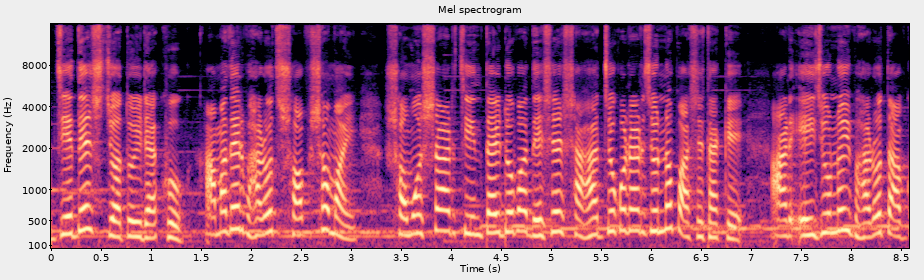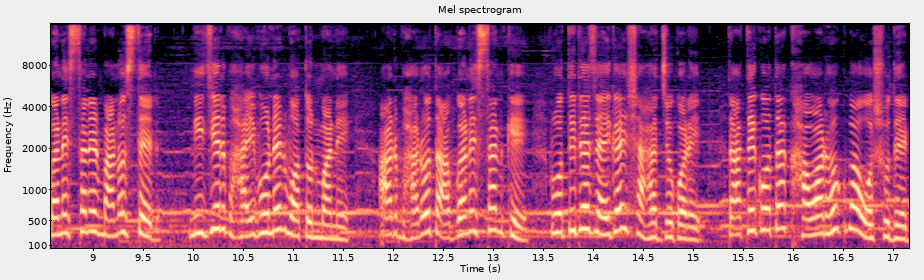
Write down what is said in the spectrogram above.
যে দেশ যতই রাখুক, আমাদের ভারত সব সময় সমস্যা আর চিন্তায় ডোবা দেশের সাহায্য করার জন্য পাশে থাকে। আর এই জন্যই ভারত আফগানিস্তানের মানুষদের নিজের ভাই বোনের মতন মানে। আর ভারত আফগানিস্তানকে প্রতিটা জায়গায় সাহায্য করে। তাতে কথা খাওয়ার হোক বা ওষুধের,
